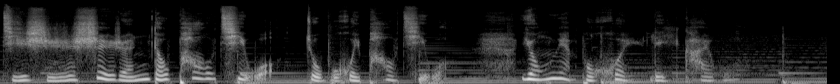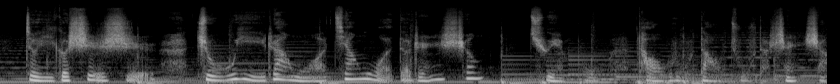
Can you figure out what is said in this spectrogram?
即使世人都抛弃我，就不会抛弃我，永远不会离开我。这一个事实，足以让我将我的人生全部投入到主的身上。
